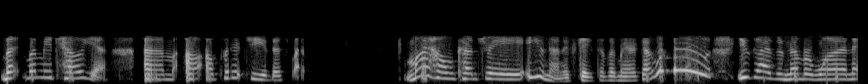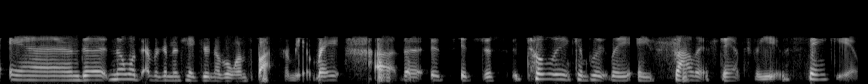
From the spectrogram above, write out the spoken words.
let, let me tell you, um, I'll, I'll put it to you this way my home country, United States of America. Woo-hoo! You guys are number one, and uh, no one's ever going to take your number one spot from you, right? Uh, the it's it's just totally and completely a solid stance for you. Thank you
